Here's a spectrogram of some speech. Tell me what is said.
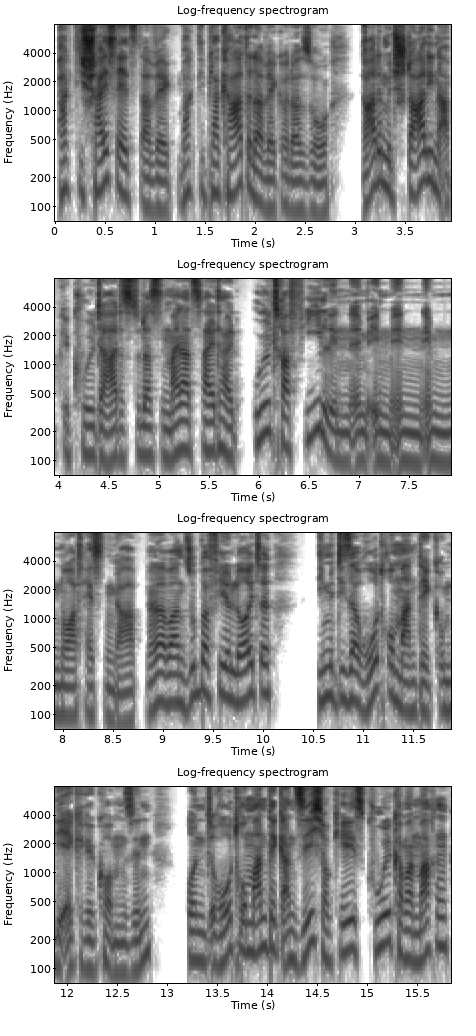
pack die Scheiße jetzt da weg, pack die Plakate da weg oder so. Gerade mit Stalin abgekult, da hattest du das in meiner Zeit halt ultra viel in, im, im, in, im Nordhessen gehabt. Ne? Da waren super viele Leute, die mit dieser Rotromantik um die Ecke gekommen sind. Und Rotromantik an sich, okay, ist cool, kann man machen,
